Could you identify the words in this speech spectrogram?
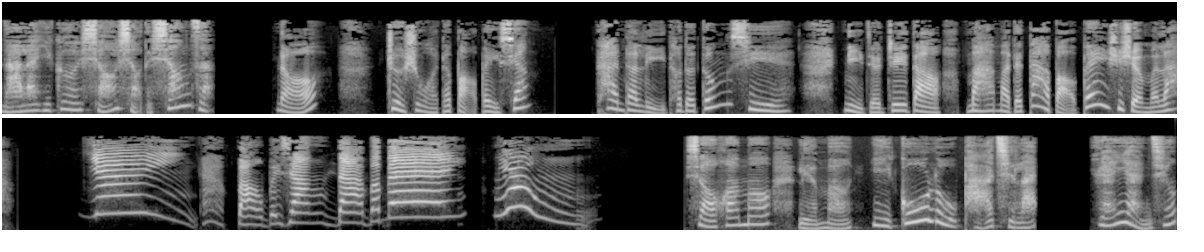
拿来一个小小的箱子。喏，这是我的宝贝箱。看到里头的东西，你就知道妈妈的大宝贝是什么了。耶！宝贝箱大宝贝，喵！小花猫连忙一咕噜爬起来，圆眼睛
